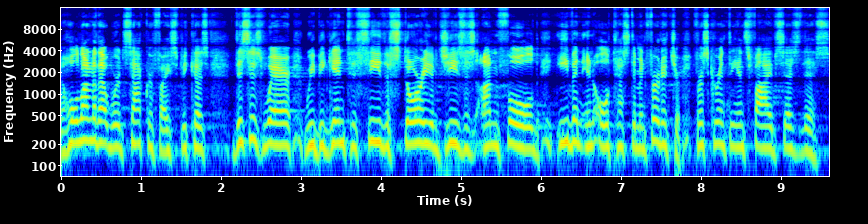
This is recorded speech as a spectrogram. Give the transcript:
Now, hold on to that word sacrifice because this is where we begin to see the story of Jesus unfold, even in Old Testament furniture. 1 Corinthians 5 says this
